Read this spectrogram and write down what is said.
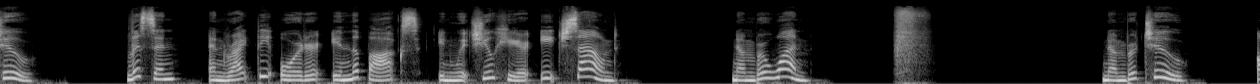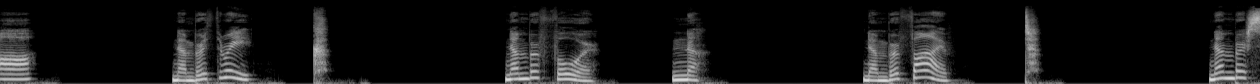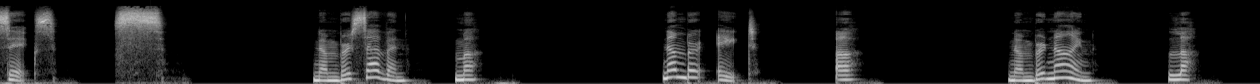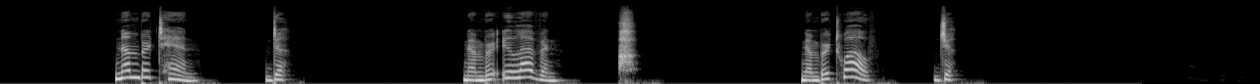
2. Listen and write the order in the box in which you hear each sound. Number 1. F. Number 2. Ah. Number 3. K. Number 4. N. Number 5. T. Number 6. S. Number 7. M. Number 8. A. Number 9. L. Number 10. D. Number 11. H. Number 12. J.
